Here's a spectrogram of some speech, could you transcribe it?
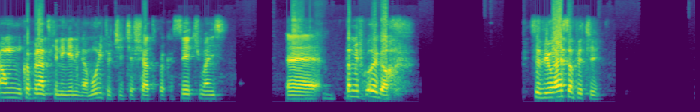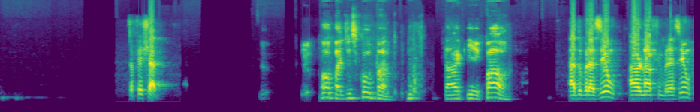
é um campeonato que ninguém liga muito, o Tite é chato pra cacete, mas é, também ficou legal. Você viu essa, Petit? Tá fechado. Opa, desculpa. Tava aqui. Qual? A do Brasil? A Ornoff em Brasil?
